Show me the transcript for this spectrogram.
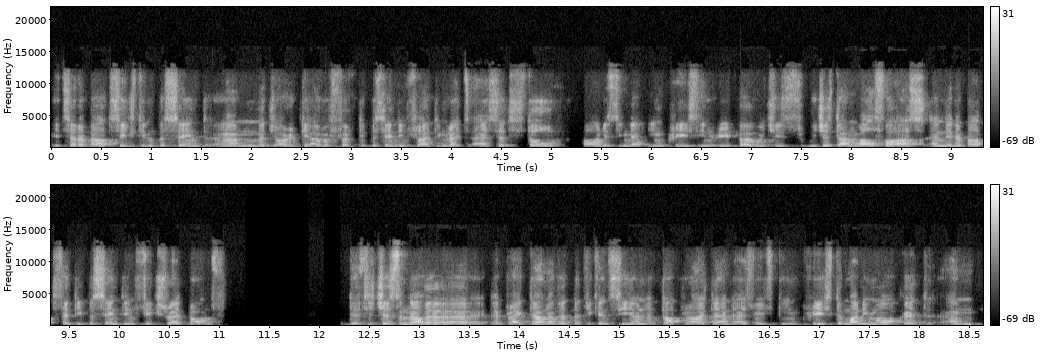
It's at about 16%, um, majority over 50% in floating rates assets, still harnessing that increase in repo, which is which has done well for us, and then about 30% in fixed rate bonds. This is just another uh, breakdown of it, but you can see on your top right hand, as we've increased the money market, um,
